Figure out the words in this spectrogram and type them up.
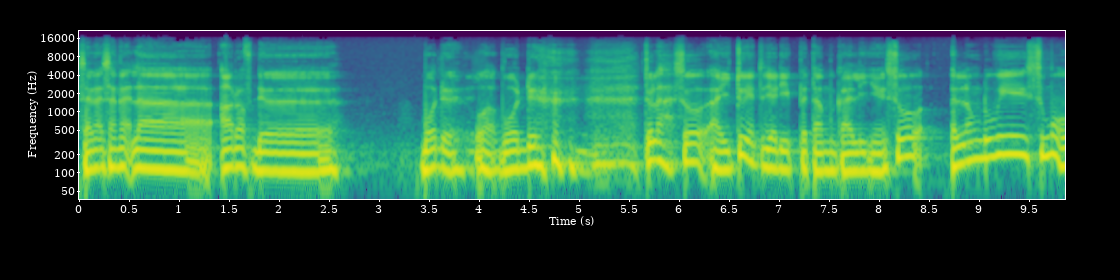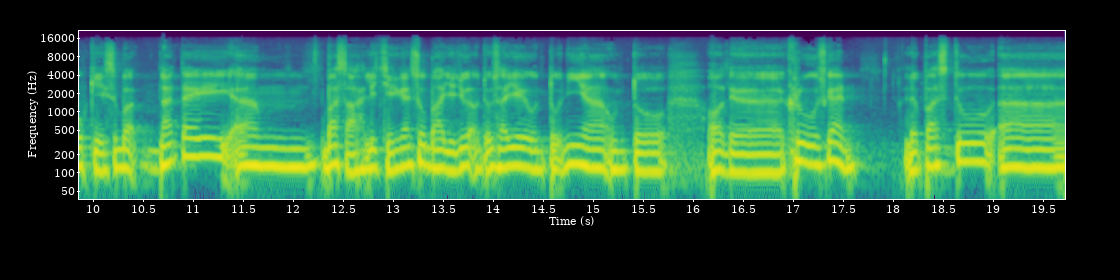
Sangat-sangat lah out of the border. Wah border. Hmm. itulah. So uh, itu yang terjadi pertama kalinya. So along the way semua okey sebab lantai um, basah licin kan. So bahaya juga untuk saya untuk Nia untuk all the crews kan. Lepas tu uh,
